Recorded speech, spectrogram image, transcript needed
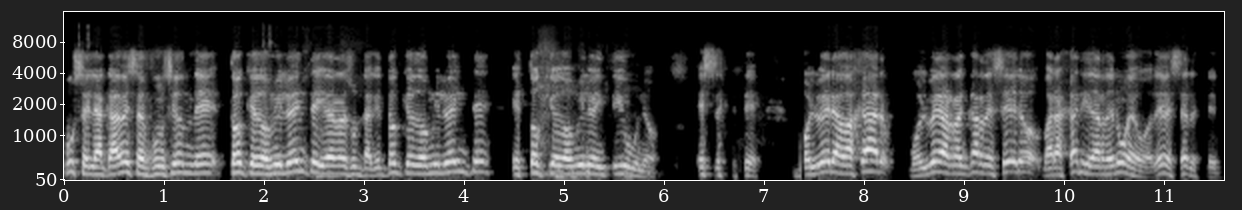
puse la cabeza en función de Tokio 2020 y ahora resulta que Tokio 2020 es Tokio 2021. Es este, volver a bajar, volver a arrancar de cero, barajar y dar de nuevo. Debe ser este,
